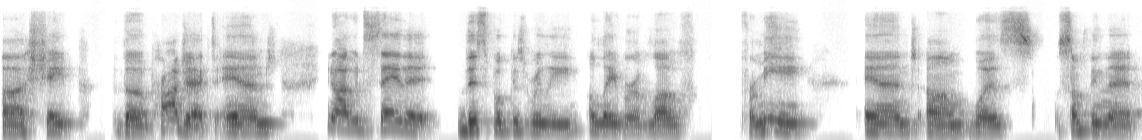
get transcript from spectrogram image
uh, shape the project. And, you know, I would say that this book is really a labor of love for me and um, was something that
